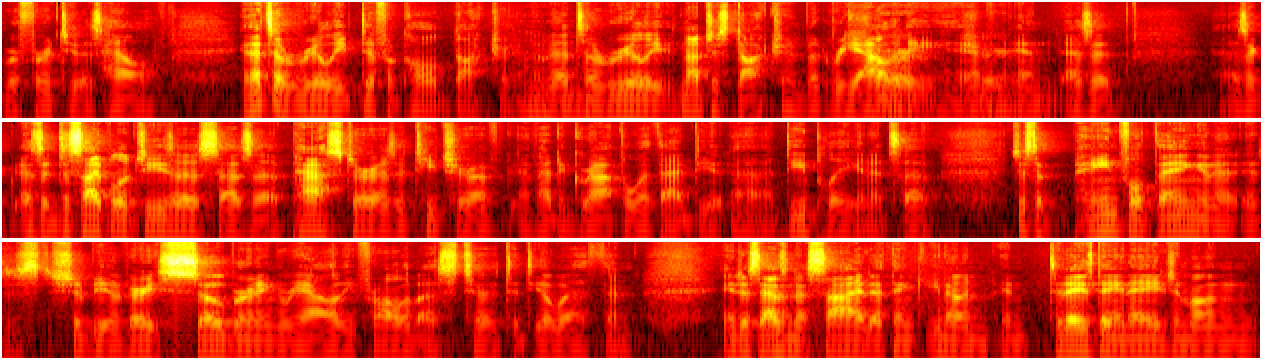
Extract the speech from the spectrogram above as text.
refer to as hell. And that's a really difficult doctrine. Mm-hmm. I mean, that's a mm-hmm. really not just doctrine, but reality. Sure, and sure. and as a as a as a disciple of Jesus, as a pastor, as a teacher, I've, I've had to grapple with that de- uh, deeply, and it's a just a painful thing, and it, it just should be a very sobering reality for all of us to to deal with. And and just as an aside, I think you know in, in today's day and age among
